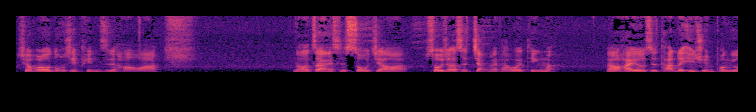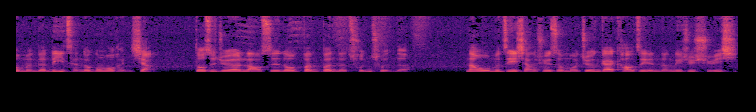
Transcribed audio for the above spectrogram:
小保罗东西品质好啊，然后再来是受教啊，受教是讲了他会听嘛，然后还有是他的一群朋友们的历程都跟我很像，都是觉得老师都笨笨的、蠢蠢的。那我们自己想学什么，就应该靠自己的能力去学习。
